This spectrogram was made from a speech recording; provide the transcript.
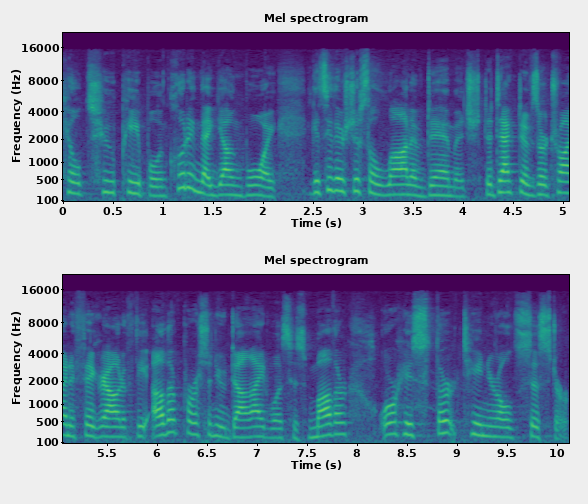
killed two people, including that young boy. You can see there's just a lot of damage. Detectives are trying to figure out if the other person who died was his mother or his 13-year-old sister.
